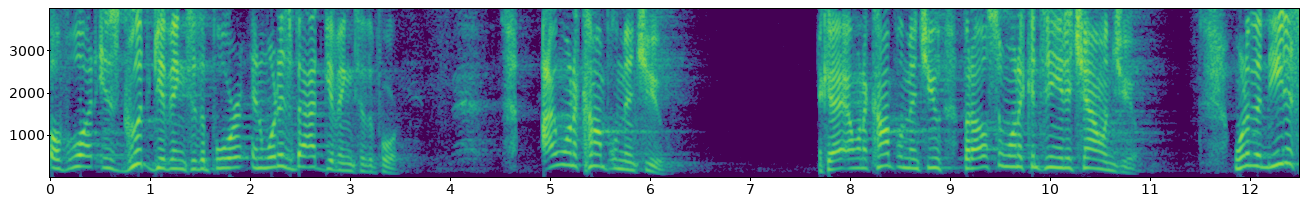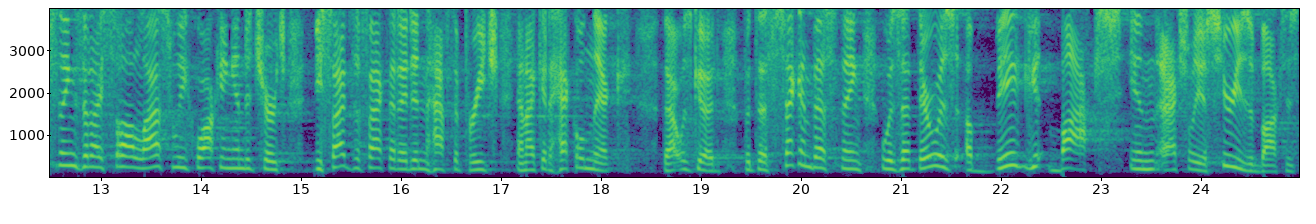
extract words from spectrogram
of what is good giving to the poor and what is bad giving to the poor. I want to compliment you. Okay, I want to compliment you, but I also want to continue to challenge you. One of the neatest things that I saw last week walking into church, besides the fact that I didn't have to preach and I could heckle Nick, that was good. But the second best thing was that there was a big box in actually a series of boxes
